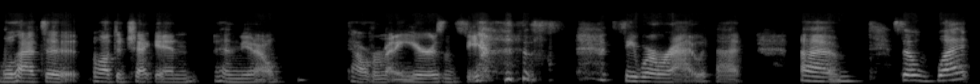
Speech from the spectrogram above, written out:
we'll have to we'll have to check in and you know however many years and see see where we're at with that. Um, so what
